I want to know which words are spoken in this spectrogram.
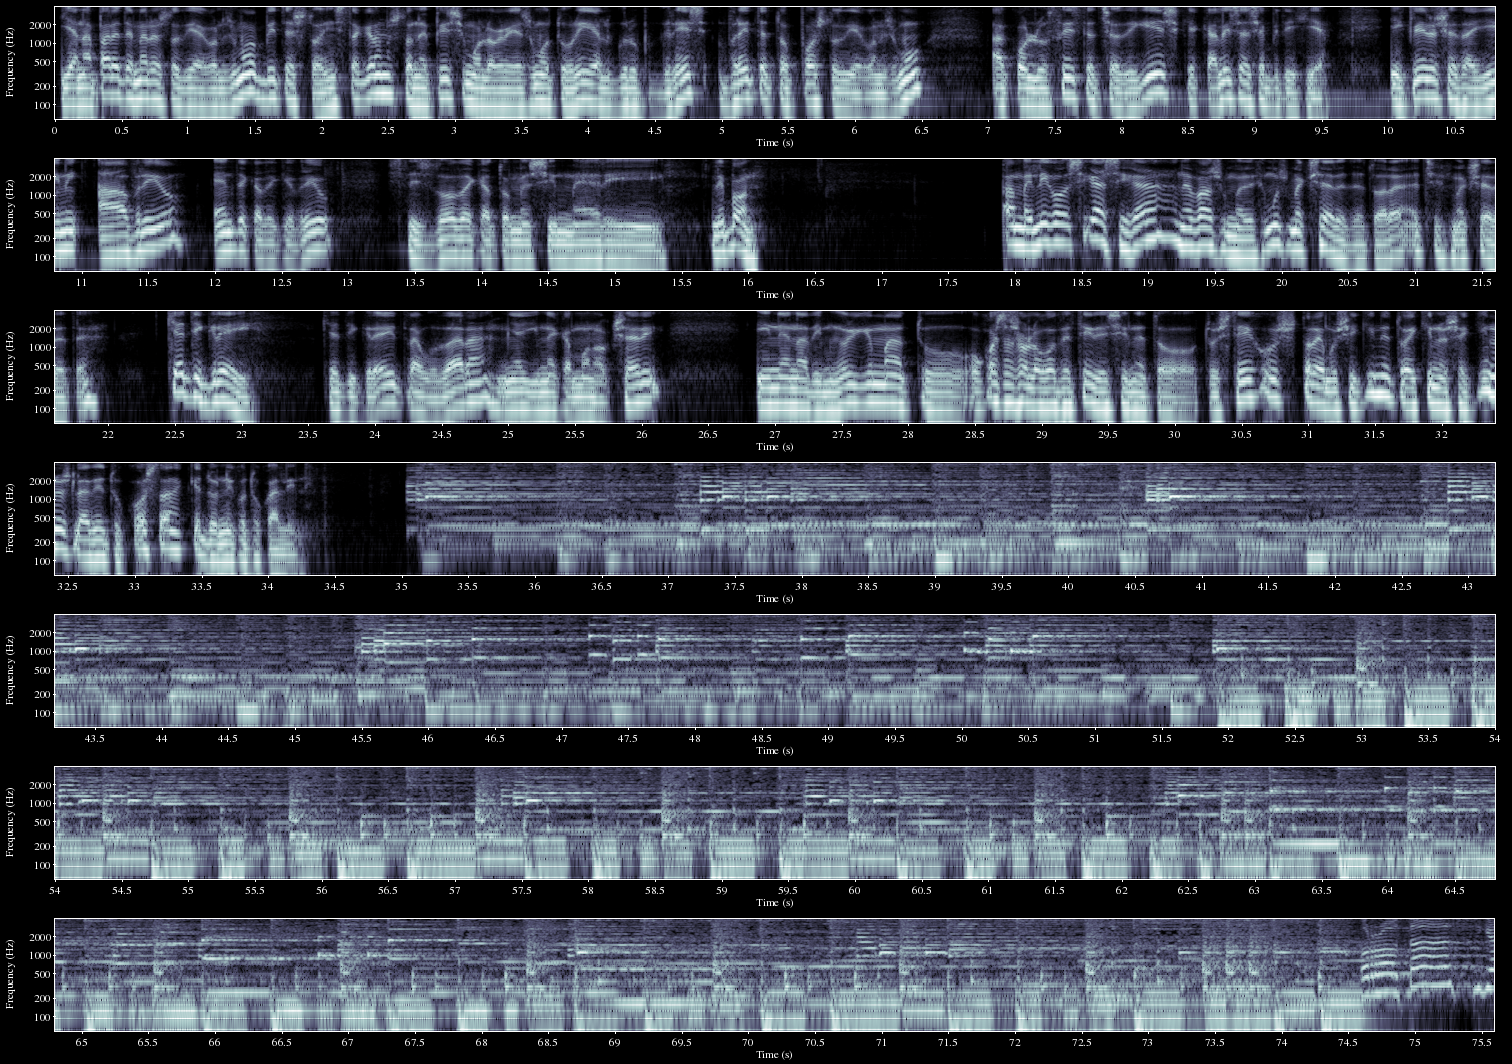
Για να πάρετε μέρος στο διαγωνισμό, μπείτε στο Instagram, στον επίσημο λογαριασμό του Real Group Greece, βρείτε το post του διαγωνισμού, ακολουθήστε τις οδηγίες και καλή σας επιτυχία. Η κλήρωση θα γίνει αύριο, 11 Δεκεμβρίου, στις 12 το μεσημέρι. Λοιπόν, πάμε λίγο σιγά σιγά, ανεβάζουμε ρυθμούς, με ξέρετε τώρα, έτσι, με ξέρετε. Και την Gray, και την Gray, τραγουδάρα, μια γυναίκα μόνο ξέρει. Είναι ένα δημιούργημα του. Ο Κώστας ο Λογοδετήδης είναι το, τους στίχους, τώρα η μουσική είναι το εκείνος εκείνος, δηλαδή του Κώστα και τον Νίκο του Καλίνη.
